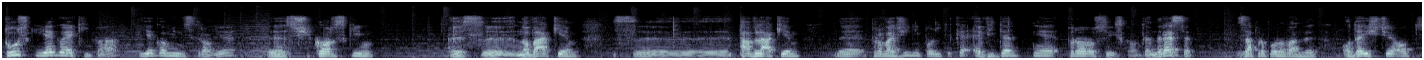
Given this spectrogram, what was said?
Tusk i jego ekipa, jego ministrowie e, z Sikorskim, e, z Nowakiem, z Pawlakiem prowadzili politykę ewidentnie prorosyjską. Ten reset zaproponowany, odejście od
